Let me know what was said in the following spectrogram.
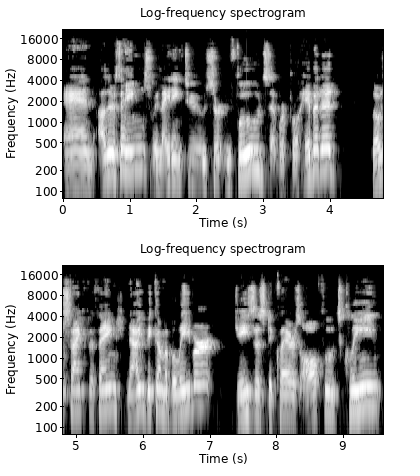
and other things relating to certain foods that were prohibited, those types of things. Now you become a believer. Jesus declares all foods clean,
